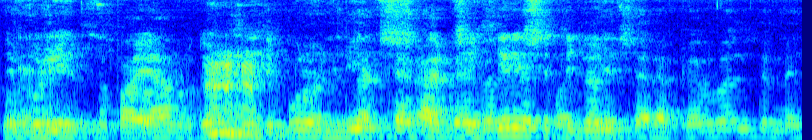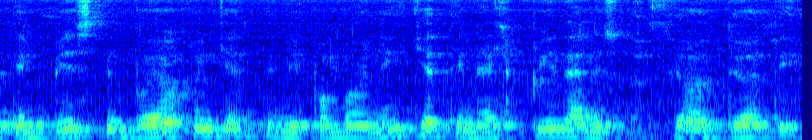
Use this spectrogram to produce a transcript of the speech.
Δεν μπορεί να πάει αύριο τώρα και την πούνε Πολλοί εντάξει, κάνει θεραπεύονται, ψυχήρηση, πολλοί τελειώνει. θεραπεύονται με την πίστη που έχουν και την υπομονή και την ελπίδα στο Θεό, διότι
